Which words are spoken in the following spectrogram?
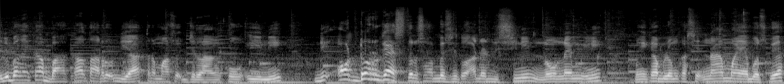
jadi bang Eka bakal taruh dia termasuk jelangkung ini di outdoor guys. Terus habis itu ada di sini no name ini. Bang Eka belum kasih nama ya bosku ya.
